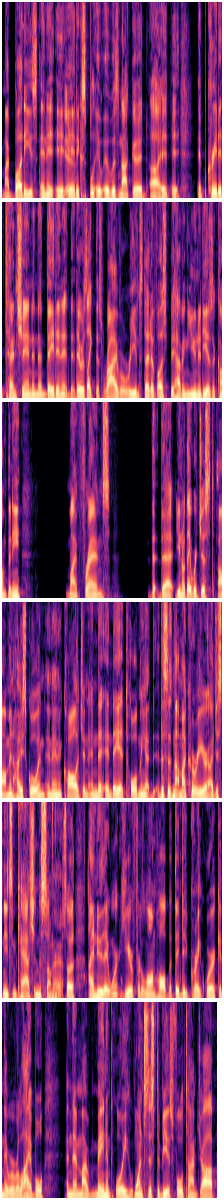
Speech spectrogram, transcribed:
my buddies and it it, it, expl- it, it was not good. Uh, it, it it created tension and then they didn't there was like this rivalry. Instead of us having unity as a company my friends that, that you know they were just um, in high school and, and then in college and and they, and they had told me this is not my career. I just need some cash in the summer. So I knew they weren't here for the long haul but they did great work and they were reliable and then my main employee who wants this to be his full time job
